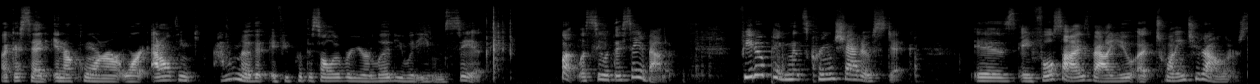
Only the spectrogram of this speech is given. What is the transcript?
like I said, inner corner, or I don't think, I don't know that if you put this all over your lid, you would even see it. But let's see what they say about it. Phyto Pigments Cream Shadow Stick is a full-size value at $22.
